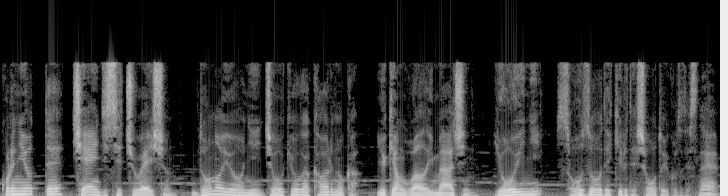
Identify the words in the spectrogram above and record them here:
これによって change situation どのように状況が変わるのか。You can well imagine 容易に想像できるでしょうということですね。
